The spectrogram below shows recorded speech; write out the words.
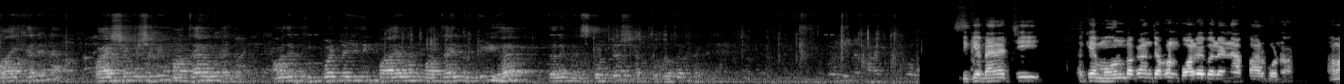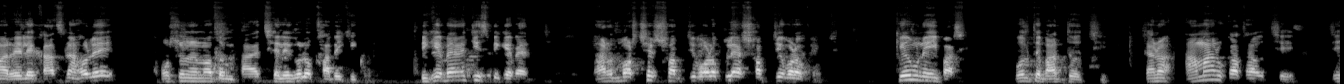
পায়ে খেলে না, পায়ের সঙ্গে সঙ্গে মাথায়ও খেলে আমাদের ফুটবলটা যদি পায়ে এবং মাথায় দুটোই হয়, তাহলে মেসকটটা সার্থকতা থাকে সিকে ব্যানার্জি তাকে মোহনবাগান যখন বলে বলে, না, পারব না। আমার রেলে কাজ না হলে পশুনের মতো ছেলেগুলো খাবে কি করে? পিকে ব্যানার্জি পিকে ব্যানার্জি ভারতবর্ষের সবচেয়ে বড় প্লেয়ার সবচেয়ে বড় কোচ কেউ নেই পাশে। বলতে বাধ্য হচ্ছি। কেন আমার কথা হচ্ছে যে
